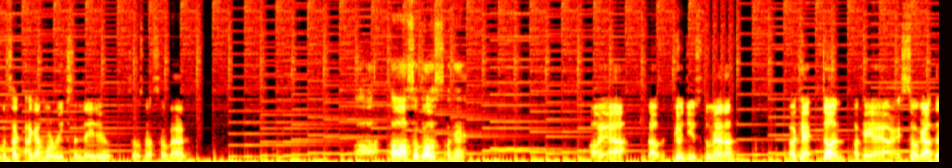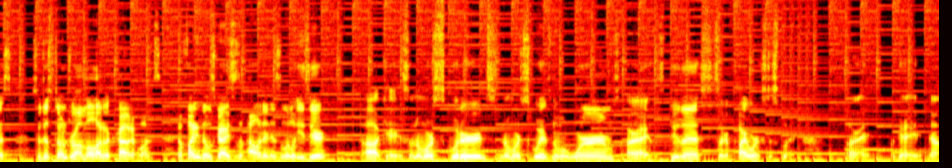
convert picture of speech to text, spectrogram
Looks like I got more reach than they do, so it's not so bad. Oh, oh so close. Okay. Oh yeah, that was a good use of the mana. Okay, done. Okay, yeah, yeah, alright, so got this. So just don't draw them all out of the crowd at once. Now fighting those guys as a paladin is a little easier. Okay, so no more squiddards, no more squids, no more worms. Alright, let's do this. It's like a fireworks display. Alright, okay, now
